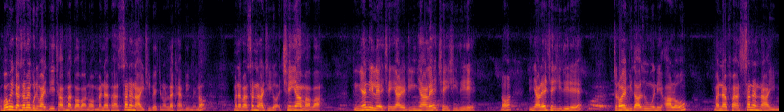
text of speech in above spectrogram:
အဖွဲ့ဝင်ကန်ဆယ်မဲ့ကိုရီမိုက်တေချာမှတ်သွားပါနော်မနက်ဖြန်12နာရီထိပဲကျွန်တော်လက်ခံပေးမယ်နော်မနက်ဖြန်12နာရီထိတော့အချိန်ရမှာပါဒီညနေလည်းအချိန်ရတယ်ဒီညလည်းအချိန်ရှိသေးတယ်နော်ဒီညလည်းအချိန်ရှိသေးတယ်ကျွန်တော်ရဲ့မိသားစုဝင်တွေအားလုံးမနက်ဖြန်12နာရီမ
